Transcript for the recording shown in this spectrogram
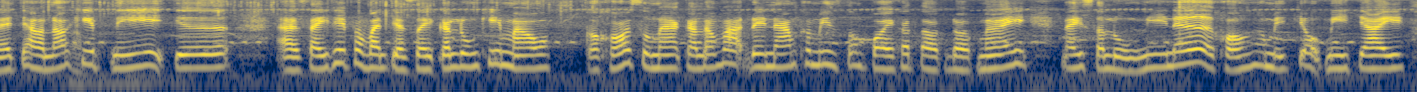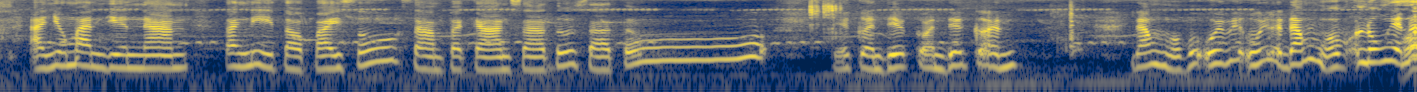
นะเจ้าเนาะคลิปนี้เจออาใส่เทพวันจะใส่กันลุงขี้เมา ก็ขอสุมากันละวะด้วยน้ำขมิ้นส้มปล่อยข้าวตอกดอกไม้ ในสลุงนี้เนอขอให้มีโจกมีใจอายุมันยืนนาน ตั้งนี้ต่อไปสุขสามประการสาธุสาธุเดี๋ยวก่อนเดี๋ยวก่อนเดี๋ยวก่อนดำหัวผู้อุ้ยไม่อุ้ยแล้วดำหัวลุงเห็นไหม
